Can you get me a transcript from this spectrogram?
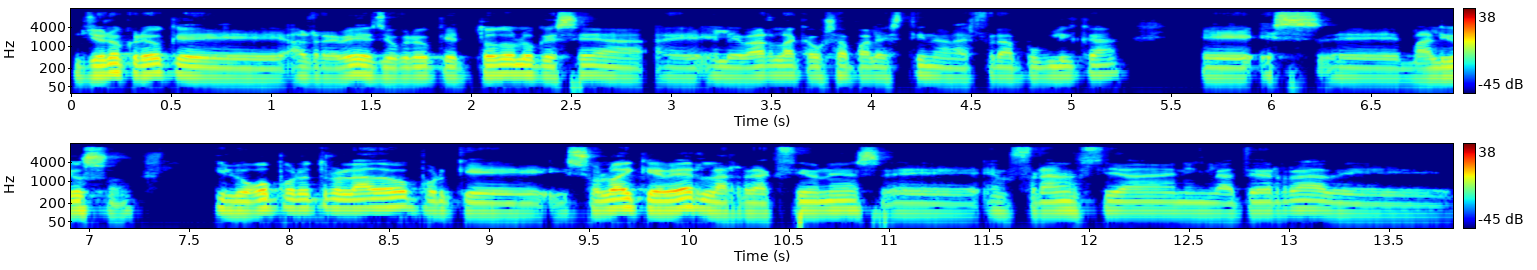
yo no creo que al revés, yo creo que todo lo que sea eh, elevar la causa palestina a la esfera pública es valioso. Y luego, por otro lado, porque solo hay que ver las reacciones eh, en Francia, en Inglaterra, de,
